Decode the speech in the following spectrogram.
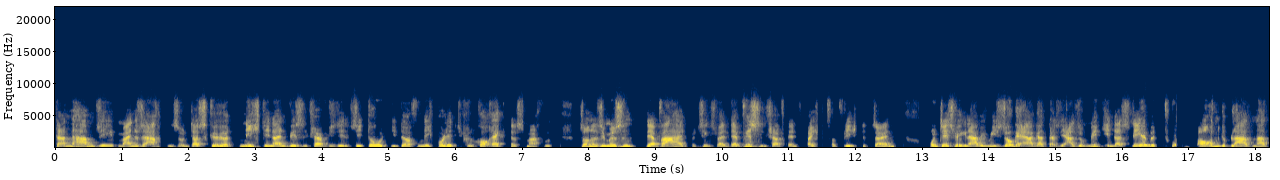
dann haben sie meines Erachtens, und das gehört nicht in ein wissenschaftliches Institut, die dürfen nicht Political Correctness machen, sondern sie müssen der Wahrheit beziehungsweise der Wissenschaft entsprechend verpflichtet sein. Und deswegen habe ich mich so geärgert, dass sie also mit in dasselbe Horn geblasen hat,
